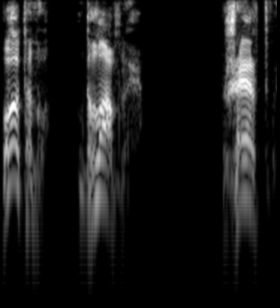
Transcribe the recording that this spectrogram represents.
Вот оно, главное. Жертвы.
